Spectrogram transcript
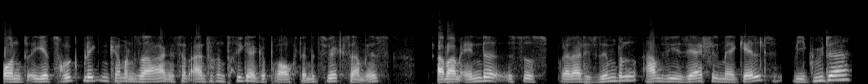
Und jetzt rückblickend kann man sagen, es hat einfach einen Trigger gebraucht, damit es wirksam ist. Aber am Ende ist es relativ simpel. Haben Sie sehr viel mehr Geld wie Güter,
